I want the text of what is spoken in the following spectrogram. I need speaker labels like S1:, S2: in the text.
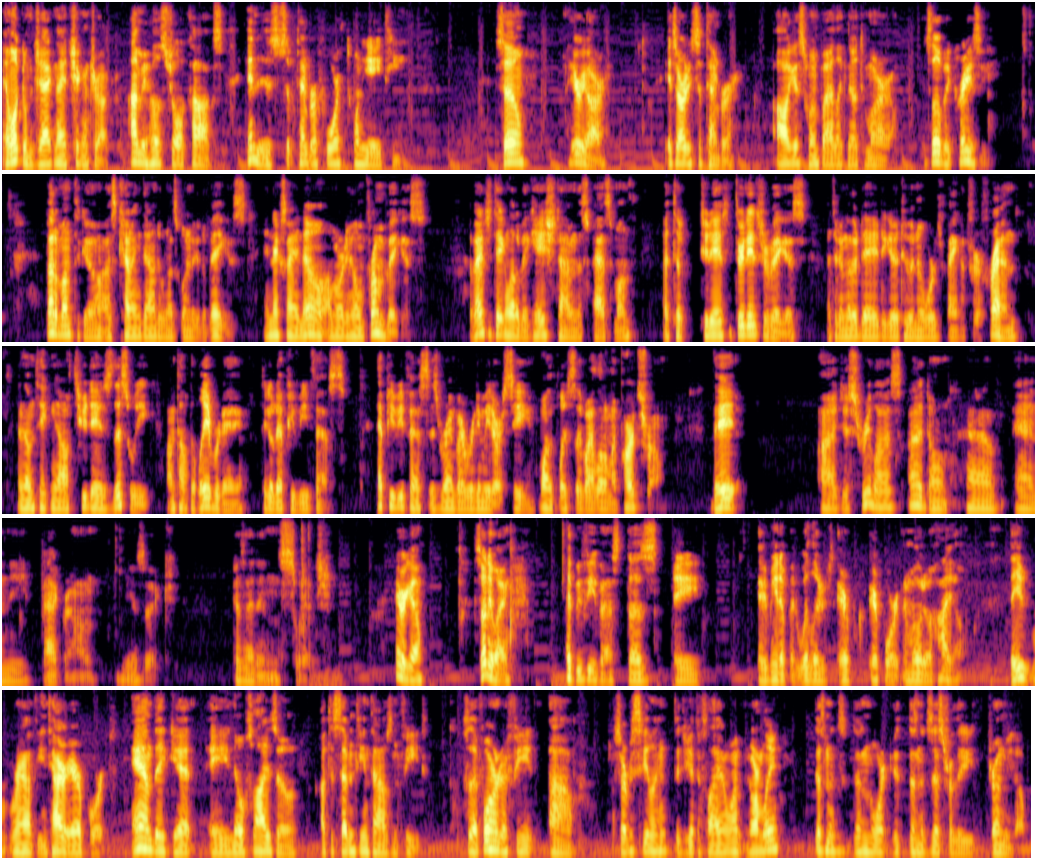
S1: and welcome to Jack Knife Chicken Truck. I'm your host, Joel Cox, and it is September 4th, 2018. So, here we are. It's already September. August went by like no tomorrow. It's a little bit crazy. About a month ago, I was counting down to when I was going to go to Vegas, and next thing I know, I'm already home from Vegas. I've actually taken a lot of vacation time in this past month. I took two days, three days for Vegas, I took another day to go to an awards banquet for a friend, and then I'm taking off two days this week on top of Labor Day to go to FPV Fest. FPV Fest is ran by Ready Made RC, one of the places I buy a lot of my parts from. They. I just realized I don't have any background music because I didn't switch. Here we go. So, anyway, FPV Fest does a a meetup at Willard's Air, Airport in Willard, Ohio. They rent out the entire airport and they get a no fly zone up to 17,000 feet. So that 400 feet uh, surface ceiling that you have to fly on normally doesn't doesn't work. It doesn't exist for the drone meetup.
